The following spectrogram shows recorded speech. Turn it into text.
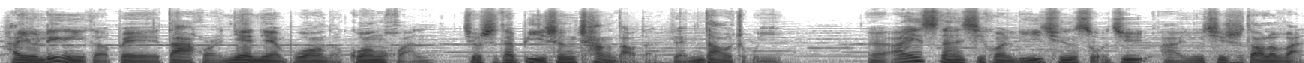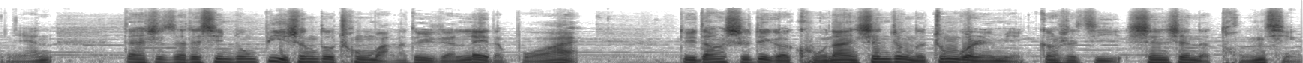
还有另一个被大伙儿念念不忘的光环，就是他毕生倡导的人道主义。呃，爱因斯坦喜欢离群所居啊，尤其是到了晚年，但是在他心中毕生都充满了对人类的博爱，对当时这个苦难深重的中国人民更是给予深深的同情。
